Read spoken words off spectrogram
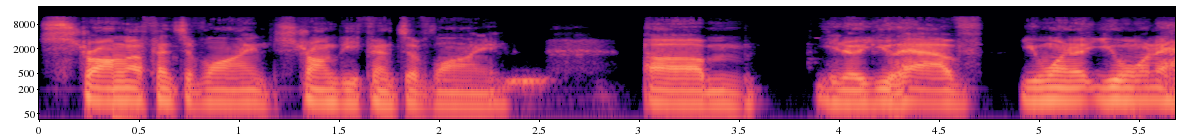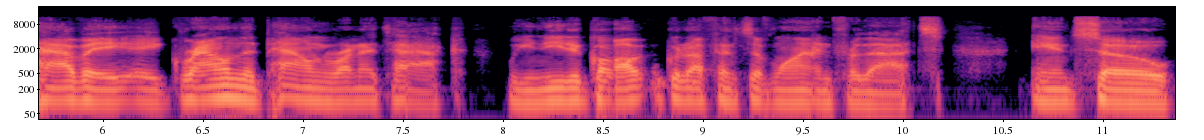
strong offensive line, strong defensive line. Um, you know, you have you want to you want to have a a ground and pound run attack. We need a good offensive line for that, and so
